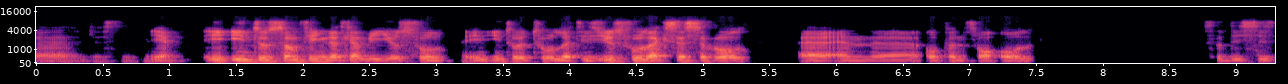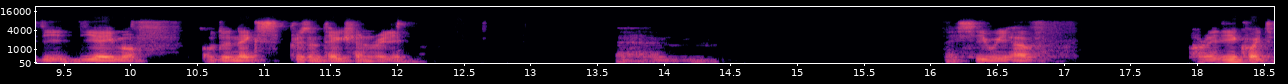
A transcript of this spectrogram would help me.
uh, just yeah into something that can be useful in, into a tool that is useful accessible uh, and uh, open for all so this is the, the aim of, of the next presentation, really. Um, I see we have already quite,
